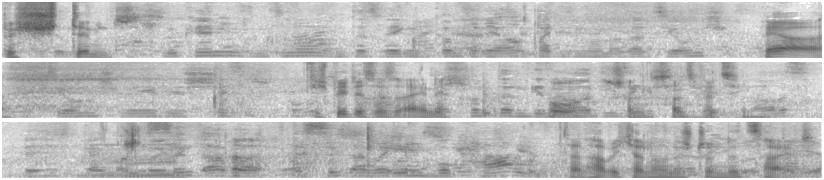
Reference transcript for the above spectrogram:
Bestimmt. Und deswegen kommt dann ja auch bei diesem Honorations Ja. Honorationsschwäbisch. Wie spät ist das eigentlich? Da Oh, schon Geschichte 20 vor 10. raus. Und es sind aber, es sind aber eben Vokale. Dann habe ich ja noch eine Stunde Zeit.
